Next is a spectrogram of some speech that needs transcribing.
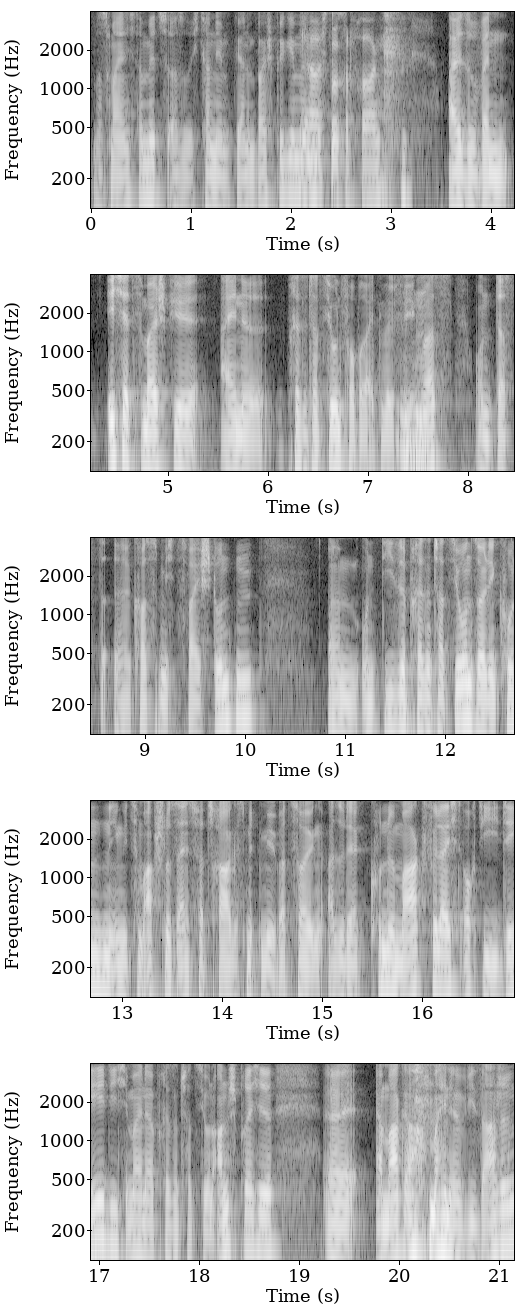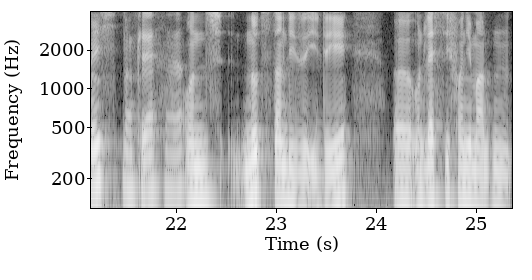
was meine ich damit? Also ich kann dir gerne ein Beispiel geben. Ja, ich wollte gerade fragen. Also wenn ich jetzt zum Beispiel eine Präsentation vorbereiten will für mhm. irgendwas und das äh, kostet mich zwei Stunden ähm, und diese Präsentation soll den Kunden irgendwie zum Abschluss eines Vertrages mit mir überzeugen. Also der Kunde mag vielleicht auch die Idee, die ich in meiner Präsentation anspreche, äh, er mag aber meine Visage nicht okay, ja. und nutzt dann diese Idee äh, und lässt sie von jemandem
